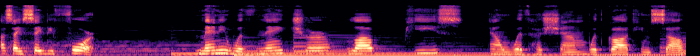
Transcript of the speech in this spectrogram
as I say before, many with nature, love, peace, and with Hashem, with God Himself.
